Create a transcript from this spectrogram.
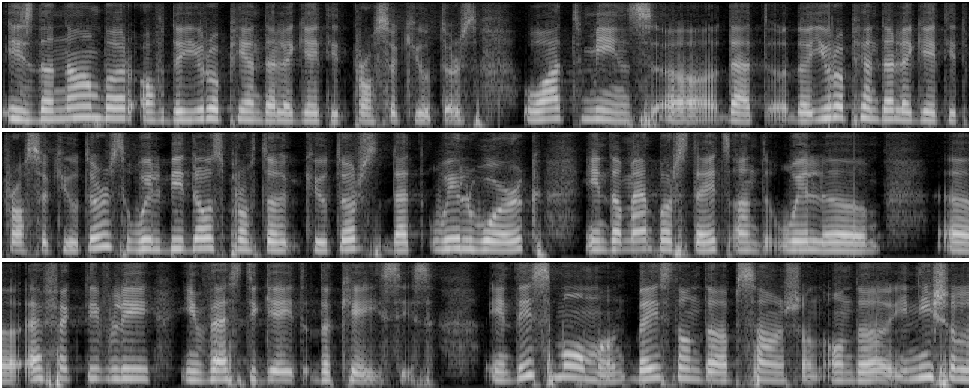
is the number of the European delegated prosecutors. What means uh, that the European delegated prosecutors will be those prosecutors that will work in the member states and will um, uh, effectively investigate the cases. In this moment, based on the assumption, on the initial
